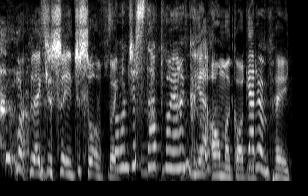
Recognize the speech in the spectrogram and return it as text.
my leg just it just sort of like. Someone just stabbed my ankle. yeah, oh my god! Get 'em. Pain. You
